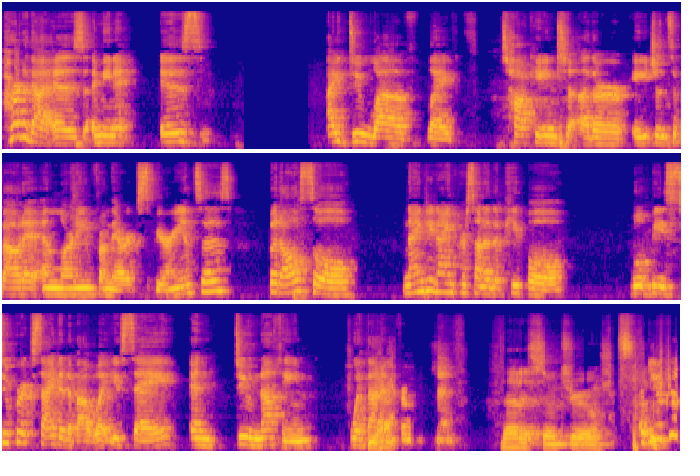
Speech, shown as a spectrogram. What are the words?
part of that is, I mean, it is, I do love like talking to other agents about it and learning from their experiences, but also 99% of the people will be super excited about what you say and do nothing with that Yeah. information. That is so true. So, You could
